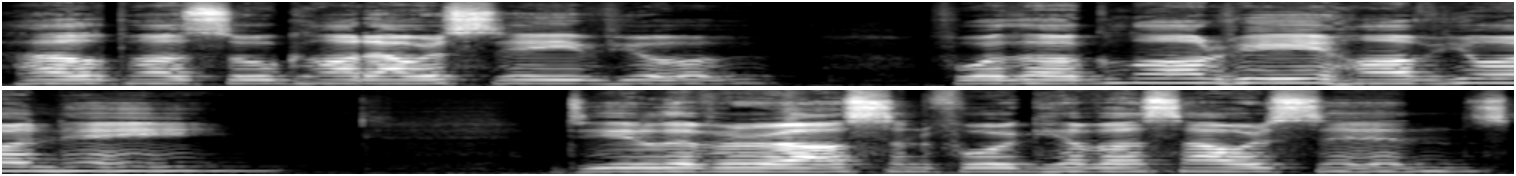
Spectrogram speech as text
Help us, O God our Saviour, for the glory of your name. Deliver us and forgive us our sins,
